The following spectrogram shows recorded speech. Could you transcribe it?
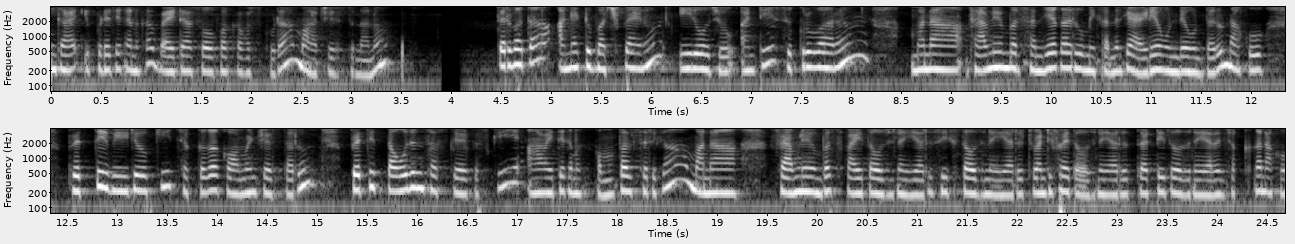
ఇంకా ఇప్పుడైతే కనుక బయట సోఫా కవర్స్ కూడా మార్చేస్తున్నాను. తర్వాత అన్నట్టు మర్చిపోయాను. ఈరోజు అంటే శుక్రవారం మన ఫ్యామిలీ మెంబర్ సంధ్య గారు మీకు అందరికీ ఐడియా ఉండే ఉంటారు. నాకు ప్రతి వీడియోకి చక్కగా కామెంట్ చేస్తారు. ప్రతి థౌజండ్ సబ్స్క్రైబర్స్కి ఆమె అయితే కనుక కంపల్సరీగా మన ఫ్యామిలీ మెంబర్స్ ఫైవ్ థౌజండ్ అయ్యారు సిక్స్ థౌజండ్ అయ్యారు ట్వంటీ ఫైవ్ థౌజండ్ అయ్యారు థర్టీ థౌజండ్ అయ్యారు అని చక్కగా నాకు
